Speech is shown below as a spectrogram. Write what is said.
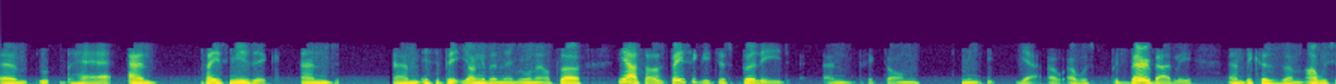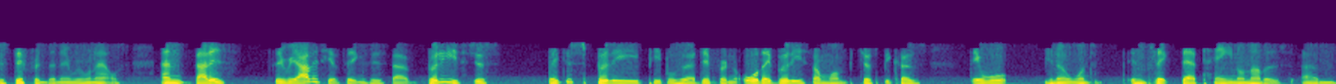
um, hair, and plays music, and um, is a bit younger than everyone else. So yeah, so I was basically just bullied and picked on. I mean, it, yeah, I, I was very badly, and um, because um, I was just different than everyone else and that is the reality of things is that bullies just they just bully people who are different or they bully someone just because they will you know want to inflict their pain on others. Um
